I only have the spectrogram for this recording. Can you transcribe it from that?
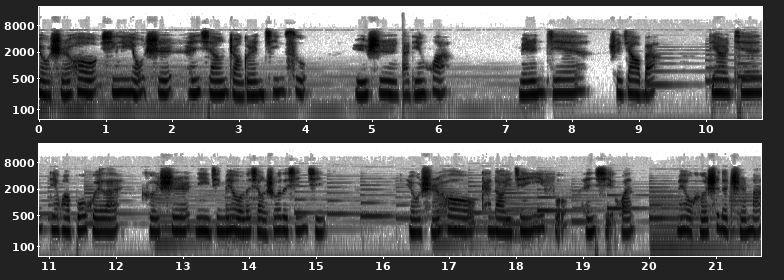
有时候心里有事，很想找个人倾诉，于是打电话，没人接，睡觉吧。第二天电话拨回来，可是你已经没有了想说的心情。有时候看到一件衣服很喜欢，没有合适的尺码，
